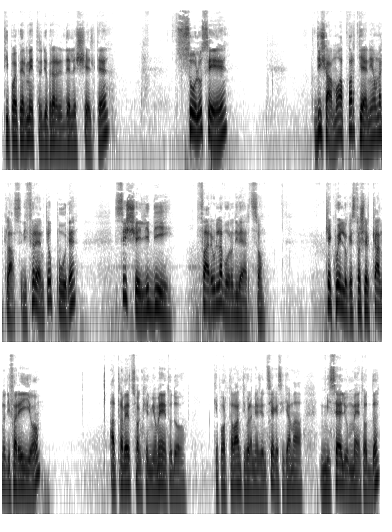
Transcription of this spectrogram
ti puoi permettere di operare delle scelte solo se, diciamo, appartieni a una classe differente oppure se scegli di fare un lavoro diverso, che è quello che sto cercando di fare io, attraverso anche il mio metodo che porto avanti con la mia agenzia che si chiama Miselium Method,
